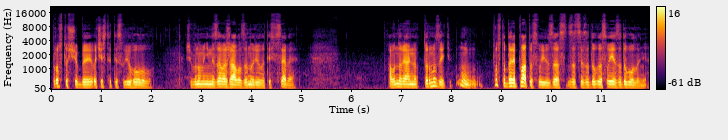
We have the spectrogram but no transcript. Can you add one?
просто щоб очистити свою голову, щоб воно мені не заважало занурюватись в себе. А воно реально тормозить. Ну, просто бере плату свою за, за, це, за своє задоволення.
